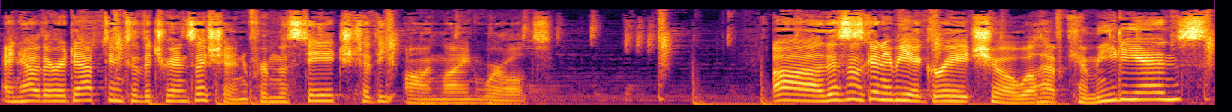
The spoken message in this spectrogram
and how they're adapting to the transition from the stage to the online world. Uh, this is going to be a great show. We'll have comedians,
